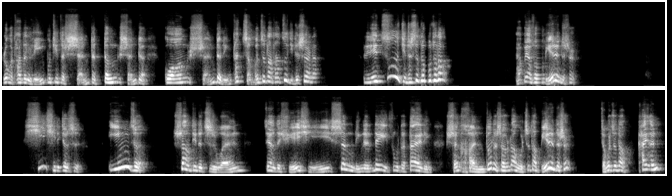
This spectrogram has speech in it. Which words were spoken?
如果他的灵不记得神的灯、神的光、神的灵，他怎么知道他自己的事儿呢？连自己的事都不知道，还不要说别人的事儿。稀奇的就是，因着上帝的指纹，这样的学习，圣灵的内住的带领，神很多的时候让我知道别人的事，怎么知道？开恩，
